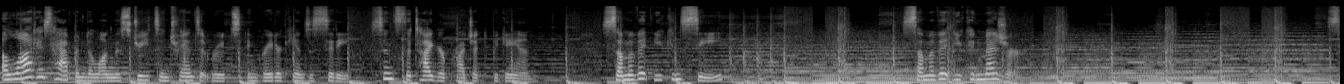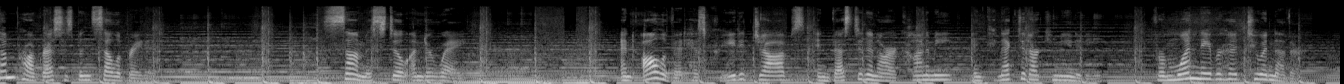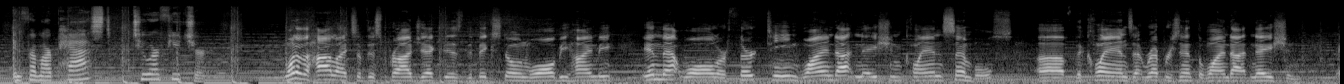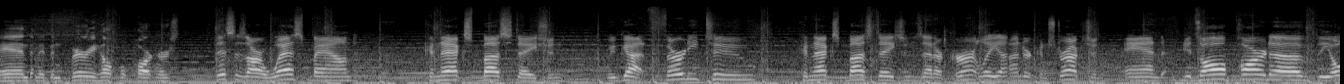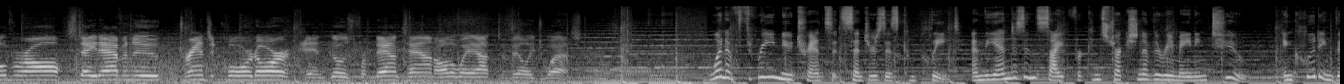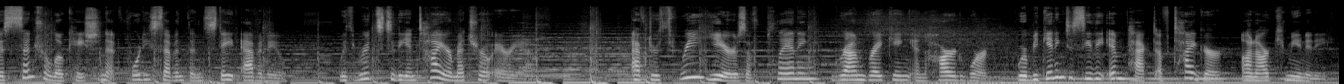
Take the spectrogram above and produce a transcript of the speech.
A lot has happened along the streets and transit routes in Greater Kansas City since the Tiger Project began. Some of it you can see, some of it you can measure. Some progress has been celebrated, some is still underway. And all of it has created jobs, invested in our economy, and connected our community from one neighborhood to another, and from our past to our future. One of the highlights of this project is the big stone wall behind me. In that wall are 13 Wyandotte Nation clan symbols of the clans that represent the Wyandotte Nation, and they've been very helpful partners. This is our westbound Connex bus station. We've got 32 Connex bus stations that are currently under construction, and it's all part of the overall State Avenue transit corridor and goes from downtown all the way out to Village West. One of three new transit centers is complete, and the end is in sight for construction of the remaining two, including this central location at 47th and State Avenue, with routes to the entire metro area. After three years of planning, groundbreaking, and hard work, we're beginning to see the impact of Tiger on our community.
